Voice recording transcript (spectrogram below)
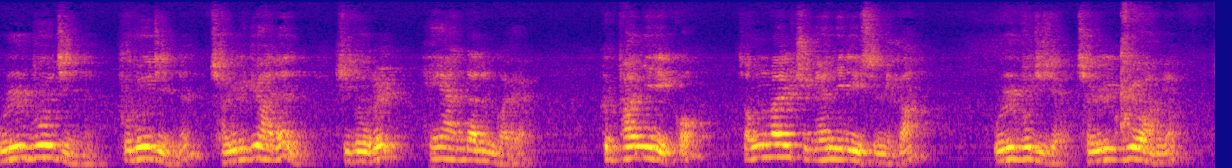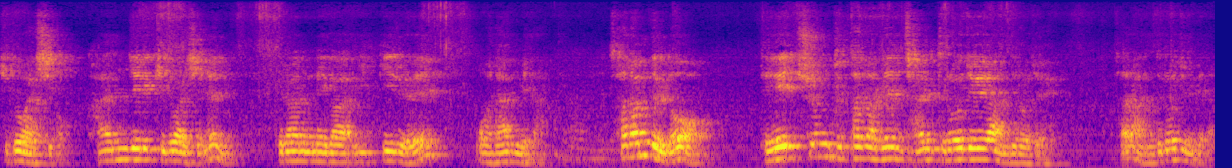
울부짖는, 부르짖는, 절규하는 기도를 해야 한다는 거예요. 급한 일이 있고 정말 중요한 일이 있습니까? 울부짖어 절규하며 기도하시고 간절히 기도하시는 그러한 은혜가 있기를 원합니다. 사람들도 대충 부탁하면 잘 들어줘요, 안 들어줘요? 잘 안 들어줍니다.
